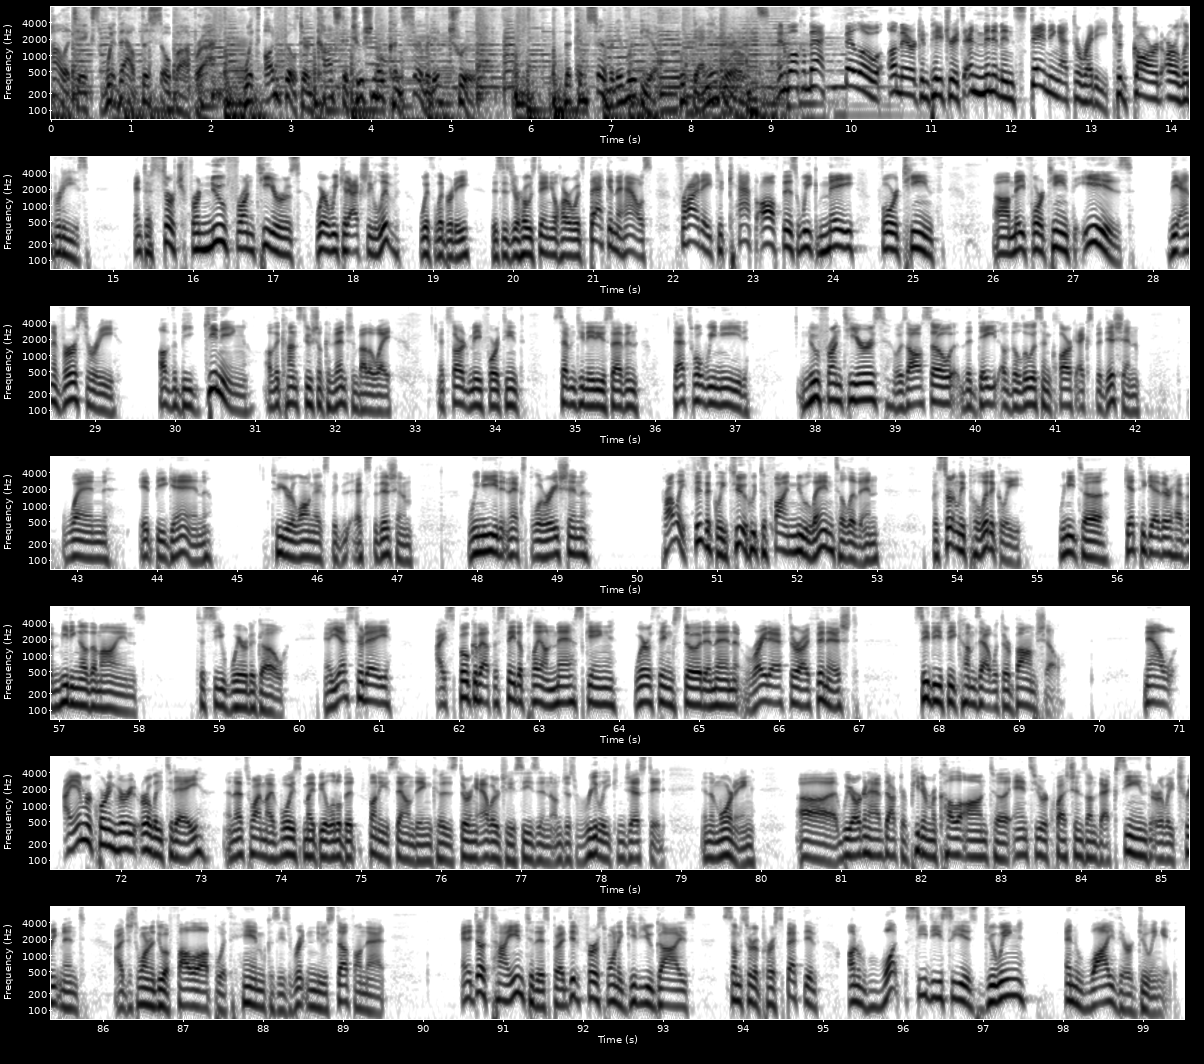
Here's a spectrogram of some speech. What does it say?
politics without the soap opera with unfiltered constitutional conservative truth. The Conservative Review with Daniel Horowitz. And welcome back, fellow American patriots and Minutemen standing at the ready to guard our liberties and to search for new frontiers where we could actually live with liberty. This is your host, Daniel Horowitz, back in the house Friday to cap off this week, May 14th. Uh, May 14th is the anniversary of the beginning of the Constitutional Convention, by the way. It started May 14th, 1787. That's what we need. New Frontiers was also the date of the Lewis and Clark expedition when it began, two year long exp- expedition. We need an exploration, probably physically too, to find new land to live in, but certainly politically. We need to get together, have a meeting of the minds to see where to go. Now, yesterday, I spoke about the state of play on masking, where things stood, and then right after I finished, CDC comes out with their bombshell. Now, I am recording very early today, and that's why my voice might be a little bit funny sounding because during allergy season, I'm just really congested in the morning. Uh, we are going to have Dr. Peter McCullough on to answer your questions on vaccines, early treatment. I just want to do a follow up with him because he's written new stuff on that. And it does tie into this, but I did first want to give you guys some sort of perspective on what CDC is doing and why they're doing it,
